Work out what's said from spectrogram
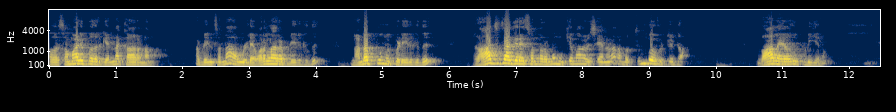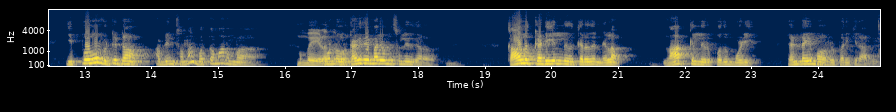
அவர் சமாளிப்பதற்கு என்ன காரணம் அப்படின்னு சொன்னா அவங்களுடைய வரலாறு அப்படி இருக்குது. நடப்பும் இப்படி இருக்குது. ராஜ் தாக்கரே சொன்ன ரொம்ப முக்கியமான விஷயம் என்னன்னா நம்ம தும்ப விட்டுட்டோம். வாழையாவது பிடிக்கணும். இப்போவும் விட்டுட்டோம் அப்படின்னு சொன்னா மொத்தமா நம்ம மும்பை ஒன்று ஒரு கவிதை மாதிரி ஒன்று சொல்லியிருக்காரு அவர். காலுக்கடியில் இருக்கிறது நிலம் நாக்கில் இருப்பது மொழி ரெண்டையும் அவர்கள் பறிக்கிறார்கள்.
